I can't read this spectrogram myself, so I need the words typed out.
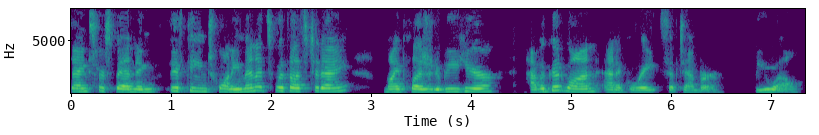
Thanks for spending 15, 20 minutes with us today. My pleasure to be here. Have a good one and a great September. Be well.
